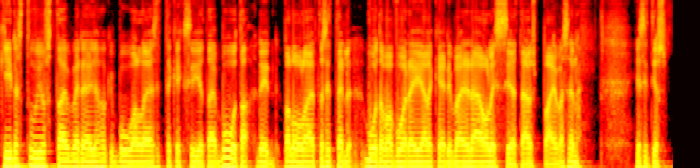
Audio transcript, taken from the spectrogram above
kiinnostuu jostain, menee johonkin muualle ja sitten keksii jotain muuta, niin mä luulen, että sitten muutaman vuoden jälkeen niin mä en enää olisi siellä täyspäiväisenä. Ja sitten jos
